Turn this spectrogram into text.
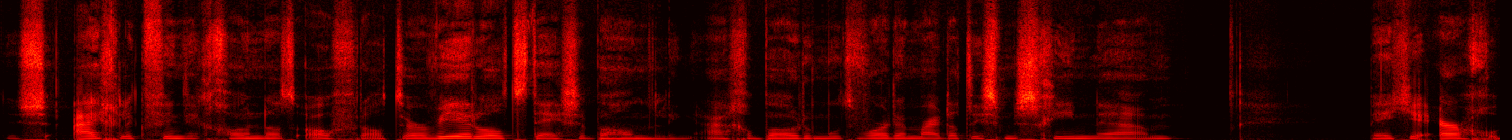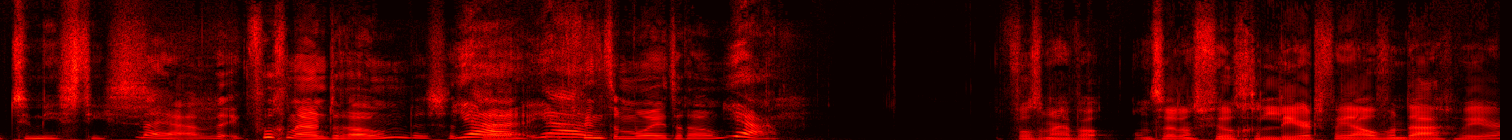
Dus eigenlijk vind ik gewoon dat overal ter wereld deze behandeling aangeboden moet worden. Maar dat is misschien uh, beetje erg optimistisch. Nou ja, ik vroeg naar een droom, dus het, Ja, uh, ja. ik vind het een mooie droom. Ja, volgens mij hebben we ontzettend veel geleerd van jou vandaag weer.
